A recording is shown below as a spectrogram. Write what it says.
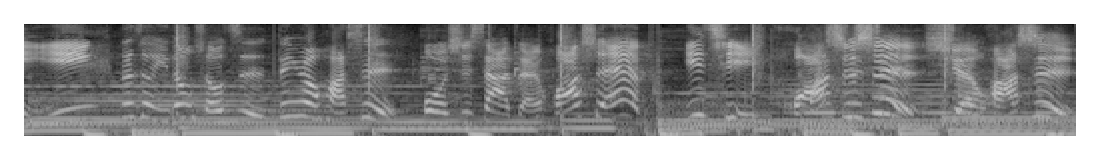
影，那就移动手指订阅华视，或是下载华视 App，一起华视视选华视。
